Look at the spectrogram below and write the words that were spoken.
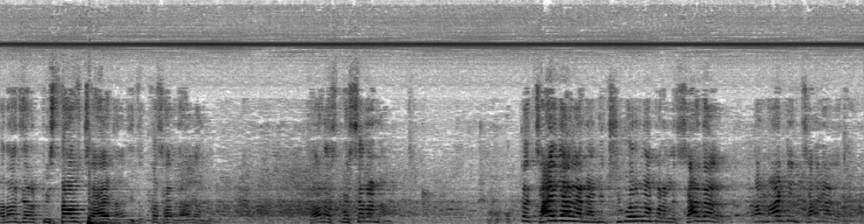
అన్న జర పిస్తావు ఛాయ్ అన్న ఇది ఒక్కసారి తాగండి. చాలా స్పెషల్ అన్న. ఒక్క- ఛాయ్ తాగన్నా నీకు షుగర్ ఉన్నా పర్లేదు ఛాయ్ తాగ. నా మాటిని ఛాయ్ తాగన్నా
